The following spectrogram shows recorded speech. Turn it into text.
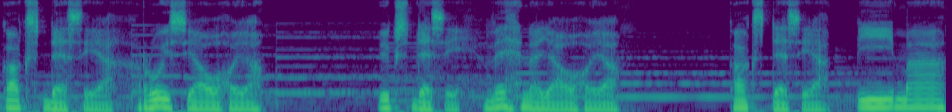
kaksi desiä ruisjauhoja, yksi desi vehnäjauhoja, kaksi desiä piimää,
